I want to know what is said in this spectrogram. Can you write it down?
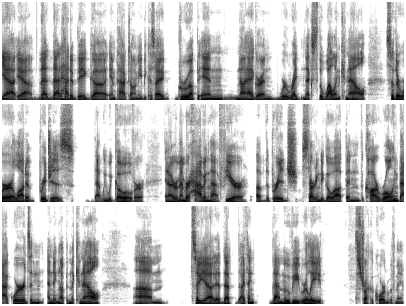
yeah yeah. That that had a big uh, impact on me because i grew up in niagara and we're right next to the welland canal. So there were a lot of bridges that we would go over. And i remember having that fear of the bridge starting to go up and the car rolling backwards and ending up in the canal. Um, so yeah that, that i think that movie really struck a chord with me.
